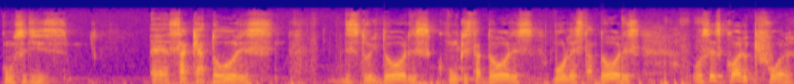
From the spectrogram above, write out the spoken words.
como se diz? É, saqueadores, destruidores, conquistadores, molestadores. Você escolhe o que for.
